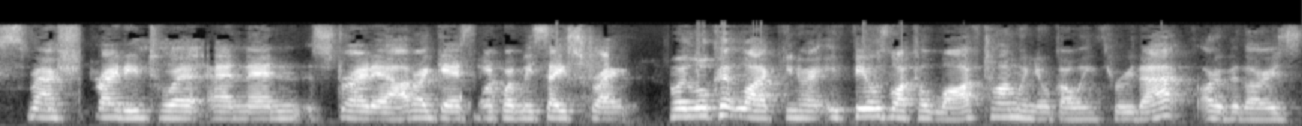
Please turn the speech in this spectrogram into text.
smash straight into it and then straight out. I guess like when we say straight, we look at like you know it feels like a lifetime when you're going through that over those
